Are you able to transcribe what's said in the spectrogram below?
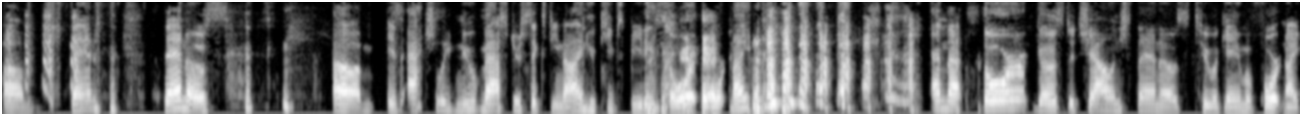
um, Than- Thanos um, is actually new Master sixty nine who keeps beating Thor at Fortnite, and that Thor goes to challenge Thanos to a game of Fortnite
